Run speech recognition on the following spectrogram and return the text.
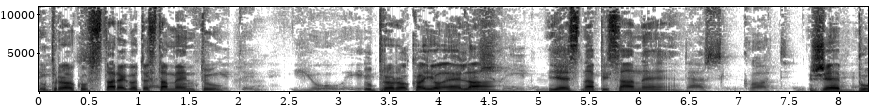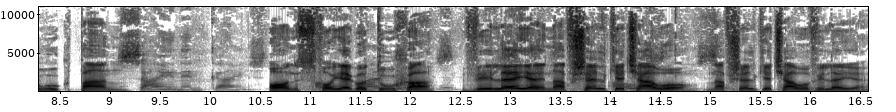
u proroków Starego Testamentu, u proroka Joela jest napisane, że Bóg, Pan, On swojego ducha wyleje na wszelkie ciało, na wszelkie ciało wyleje.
